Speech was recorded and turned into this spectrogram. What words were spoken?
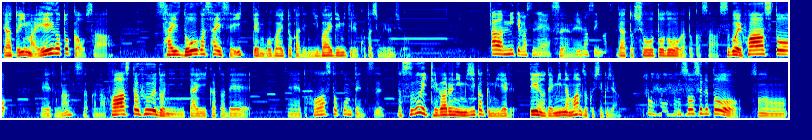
であと今映画とかをさ再動画再生1.5倍とかで2倍で見てる子たちもいるんでしょあー見てますね。そうやね。いますいます。であとショート動画とかさすごいファーストえっ、となんつったかな？ファーストフードに似た言い方でえっ、とファーストコンテンツ？だすごい手軽に短く見れるっていうのでみんな満足していくじゃん。はいはいはいはい。そうするとその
